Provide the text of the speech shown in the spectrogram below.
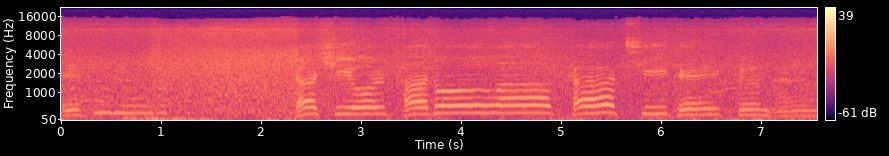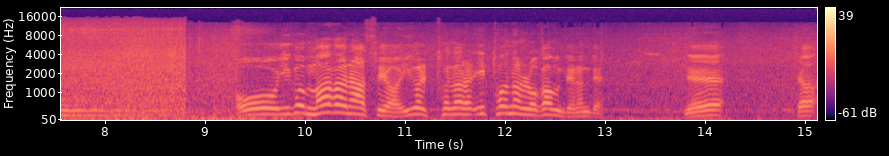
채우려 다시 올 파도와 같이 될 그날 오 이거 막아놨어요. 이걸 터널 이 터널로 가면 되는데. 네자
